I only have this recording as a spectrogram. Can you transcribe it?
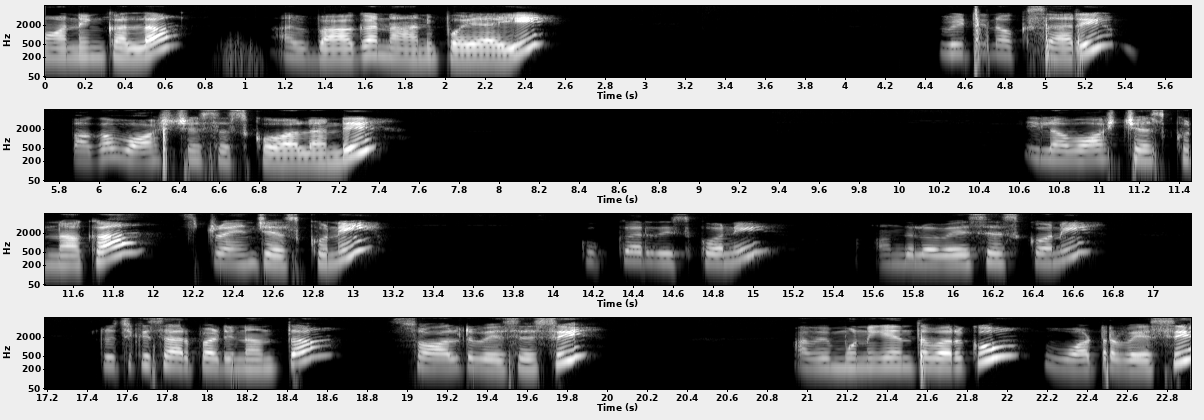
మార్నింగ్ కల్లా అవి బాగా నానిపోయాయి. వీటిని ఒకసారి బాగా వాష్ చేసేసుకోవాలండి. ఇలా వాష్ చేసుకున్నాక స్ట్రెయిన్ చేసుకుని కుక్కర్ తీసుకొని అందులో వేసేసుకొని రుచికి సరిపడినంత సాల్ట్ వేసేసి అవి మునిగేంత వరకు వాటర్ వేసి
